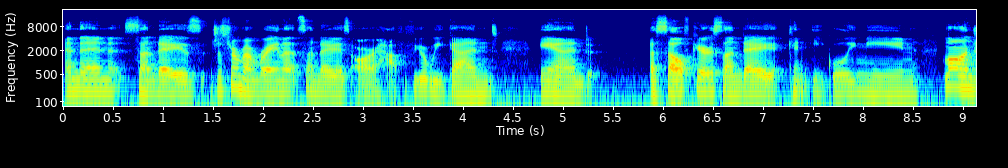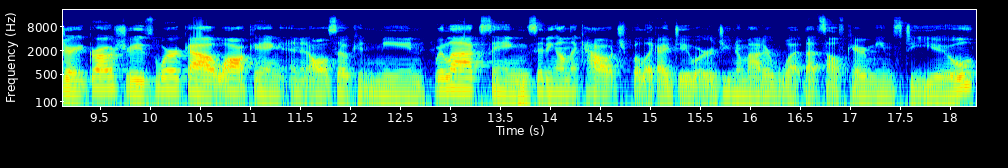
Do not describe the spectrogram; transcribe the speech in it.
And then Sundays, just remembering that Sundays are half of your weekend and a self care Sunday can equally mean laundry, groceries, workout, walking, and it also can mean relaxing, sitting on the couch. But like I do urge you, no matter what that self care means to you,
